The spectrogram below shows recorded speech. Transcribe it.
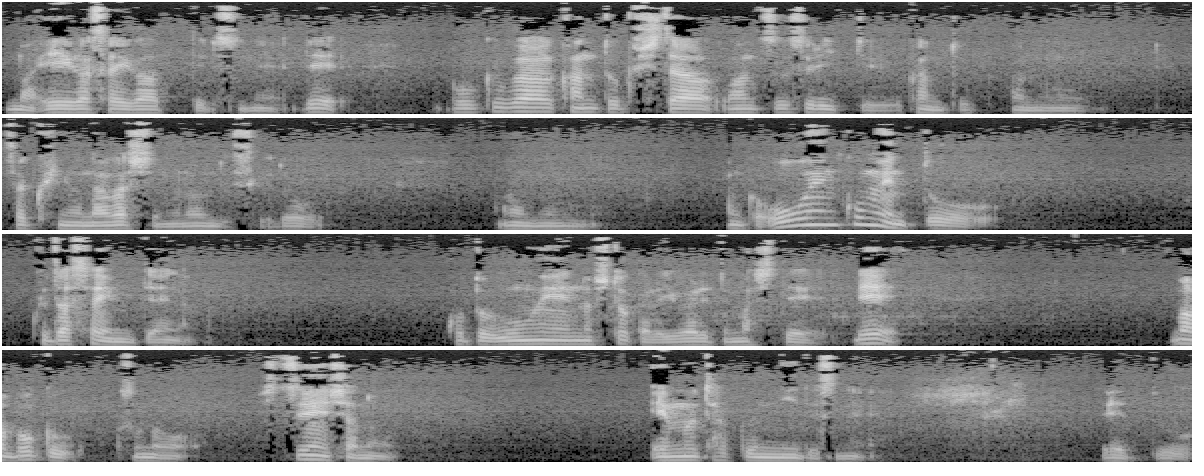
まあ、映画祭があってですね、で、僕が監督した One、Two、Three っていう監督、あの、作品を流してもらうんですけど、あの、なんか応援コメントをくださいみたいなことを運営の人から言われてまして、で、まあ僕、その、出演者の M タ君にですね、えっ、と、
